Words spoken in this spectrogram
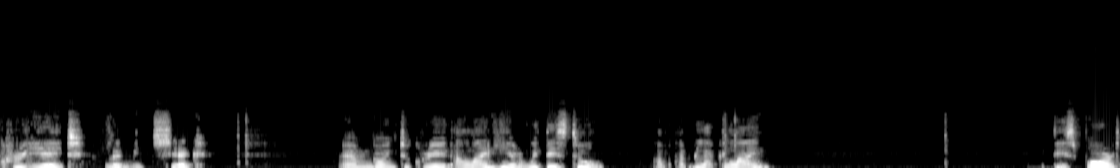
create. Let me check I'm going to create a line here with this tool, a, a black line. This part,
